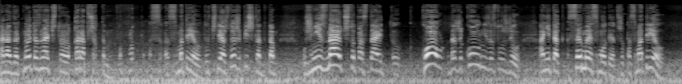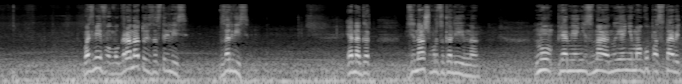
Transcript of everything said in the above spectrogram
Она говорит, ну это значит, что караб шахтам смотрел. Учителя же тоже пишут, когда там уже не знают, что поставить. Кол, даже кол не заслужил. Они так СМС смотрят, что посмотрел. Возьми гранату и застрелись. Взорвись. И она говорит, Зинаш Мурзагалиевна, ну, прям я не знаю, ну я не могу поставить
